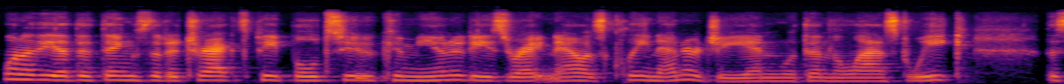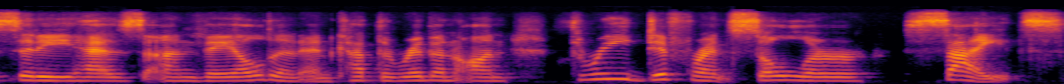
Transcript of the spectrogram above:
One of the other things that attracts people to communities right now is clean energy. And within the last week, the city has unveiled and, and cut the ribbon on three different solar sites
